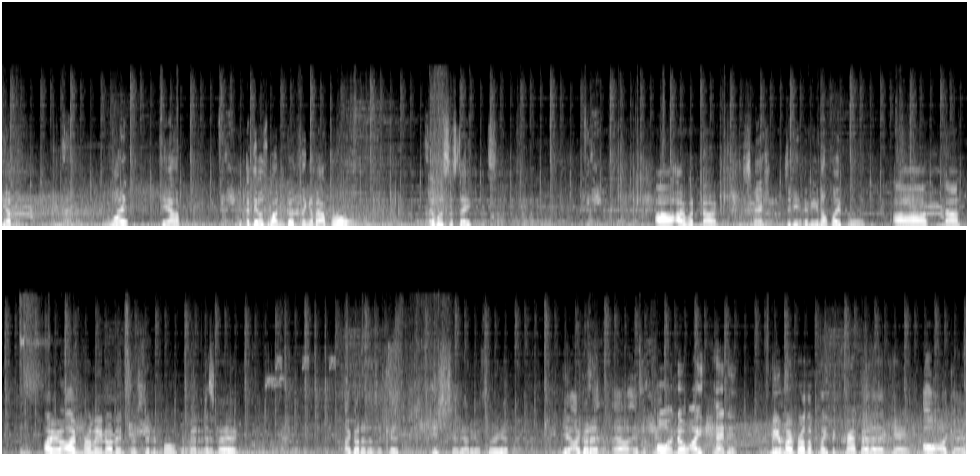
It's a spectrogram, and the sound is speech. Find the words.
Yep. What? Yeah. If there was one good thing about Brawl, it was the stages. Oh, I wouldn't know. Smash. Did you, have you not played Brawl? Uh, nah. I, I'm really not interested in Brawl competitive. That's. I got it as a kid. He's just gonna be able to go through you. Yeah, I got it uh, as a kid. Oh, no, I had it. Me Yeah. and my brother played the crap out of that game. Oh, okay.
